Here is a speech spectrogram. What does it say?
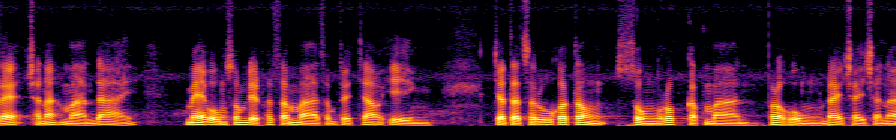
และชนะมารได้ แม้องค์สมเด็จพระสัมมาสัมพุทธเจ้าเอง จะตรัสรู้ก็ต้องทรงรบกับมารพระองค์ได้ชัยชนะ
